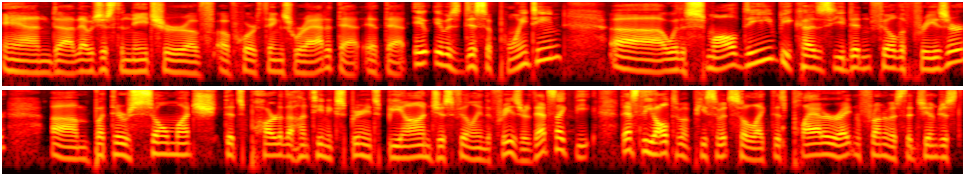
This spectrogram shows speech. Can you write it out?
and uh, that was just the nature of, of where things were at at that at that. It, it was disappointing uh, with a small D because you didn't fill the freezer. Um, but there's so much that's part of the hunting experience beyond just filling the freezer. That's like the that's the ultimate piece of it. So like this platter right in front of us that Jim just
